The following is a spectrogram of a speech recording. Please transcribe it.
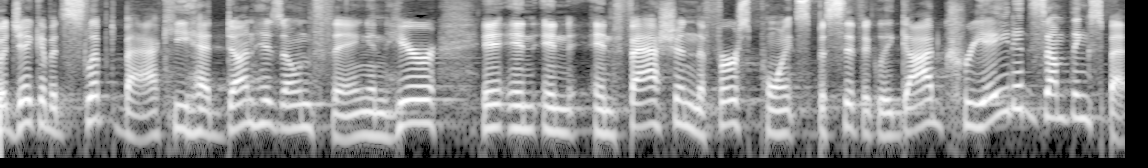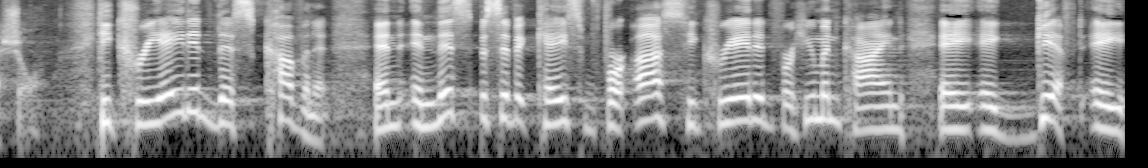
But Jacob had slipped back. He had done his own thing. And here, in, in, in fashion, the first point specifically, God created something special. He created this covenant. And in this specific case, for us, He created for humankind a, a gift, a,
